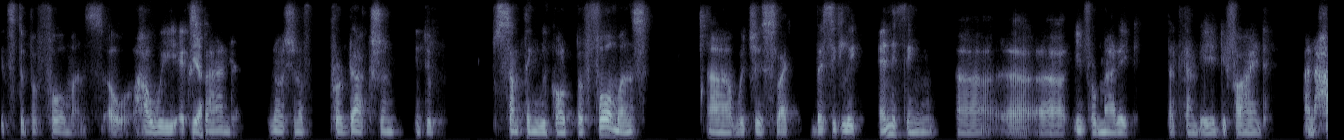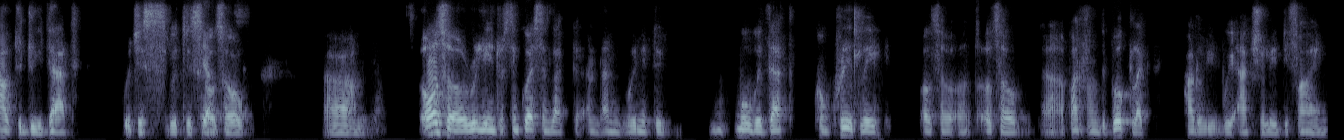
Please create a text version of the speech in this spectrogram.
it's the performance or how we expand yeah. Notion of production into something we call performance, which is like basically anything uh, informatic that can be defined and how to do that, which is which is also um, also a really interesting question. Like, and, and we need to move with that concretely. Also, also uh, apart from the book, like how do we, we actually define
